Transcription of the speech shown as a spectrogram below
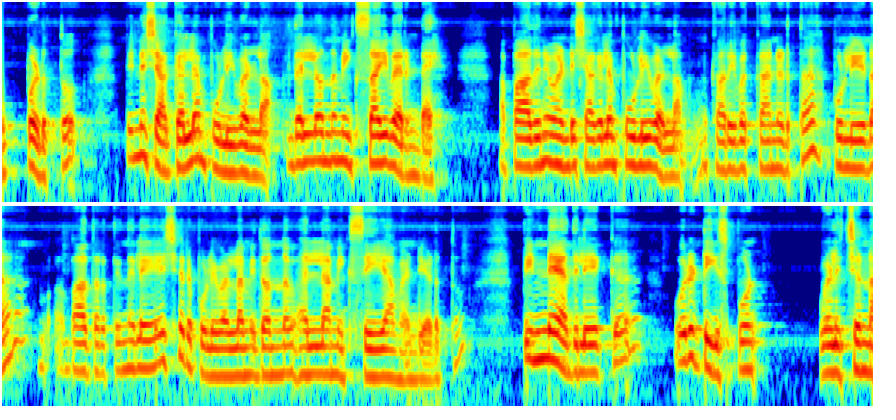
ഉപ്പെടുത്തു. പിന്നെ ശകലം പുളിവെള്ളം ഇതെല്ലാം ഒന്ന് മിക്സായി വരണ്ടേ? അപ്പോൾ അതിന് വേണ്ടി ശകലം പുളിവെള്ളം കറി വെക്കാനെടുത്ത പുളിയുടെ പാത്രത്തിൽ നിന്ന് ലേശൊരു പുളിവെള്ളം ഇതൊന്നും എല്ലാം മിക്സ് ചെയ്യാൻ വേണ്ടി എടുത്തു. പിന്നെ അതിലേക്ക് ഒരു ടീസ്പൂൺ വെളിച്ചെണ്ണ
